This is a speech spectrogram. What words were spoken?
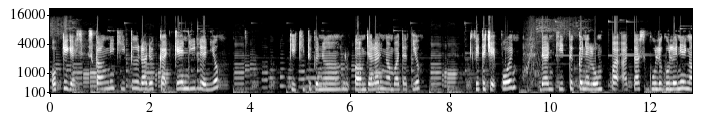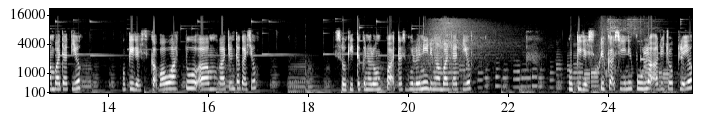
Okay guys, sekarang ni kita dah dekat Candyland yo. Okay, kita kena um, jalan dengan berhati-hati yo. Kita checkpoint dan kita kena lompat atas gula-gula ni dengan berhati-hati yo. Okay guys, kat bawah tu um, racun tak guys yo. So kita kena lompat atas gula ni dengan berhati-hati yo. Okay guys, dekat sini pula ada coklat yo.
